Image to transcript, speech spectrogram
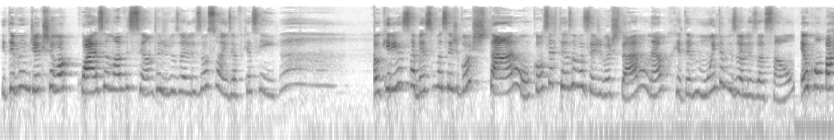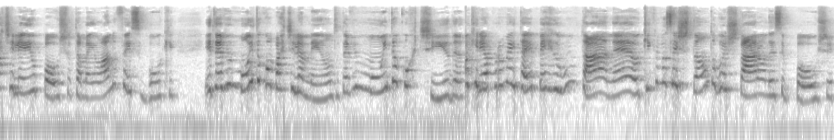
E teve um dia que chegou a quase 900 visualizações. Eu fiquei assim. Ah! Eu queria saber se vocês gostaram. Com certeza vocês gostaram, né? Porque teve muita visualização. Eu compartilhei o post também lá no Facebook. E teve muito compartilhamento, teve muita curtida. Eu queria aproveitar e perguntar, né? O que, que vocês tanto gostaram desse post?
